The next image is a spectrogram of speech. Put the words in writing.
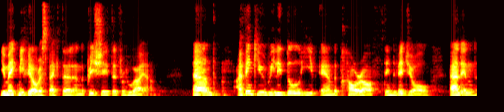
you make me feel respected and appreciated for who I am. And I think you really believe in the power of the individual and in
